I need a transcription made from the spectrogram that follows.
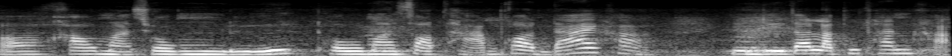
ก็เข้ามาชมหรือโทรมาสอบถามก่อนได้ค่ะ ยินดีต้อนรับทุกท่านค่ะ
